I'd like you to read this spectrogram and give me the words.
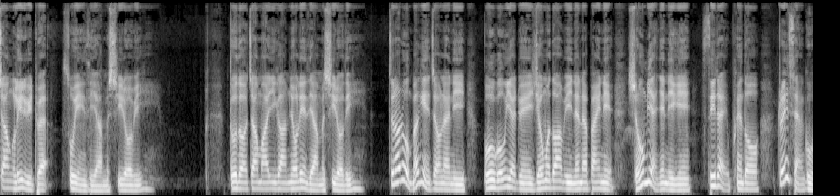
ကြောင်ကလေးတွေအတွက်စိုးရင်စရာမရှိတော့ပြီသို့တော့ကြောင်မကြီးကမျောလင့်စရာမရှိတော့သည်ကျွန်တော်တို့မက်ခင်ကြောင်လန်ဒီဘိုကုန်းရက်တွင်ရုံမသွားမီနန်းနက်ပိုင်းနှင့်ရုံးပြန်ညနေခင်း စေးတိုက်ဖွင့်သောတွဲဆန်ကို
